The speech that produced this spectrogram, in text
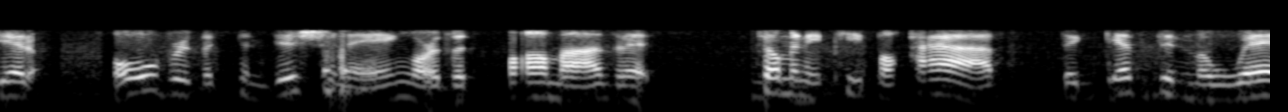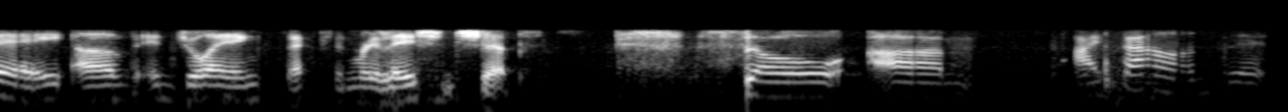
get over the conditioning or the trauma that so many people have that gets in the way of enjoying sex and relationships. So um, I found that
